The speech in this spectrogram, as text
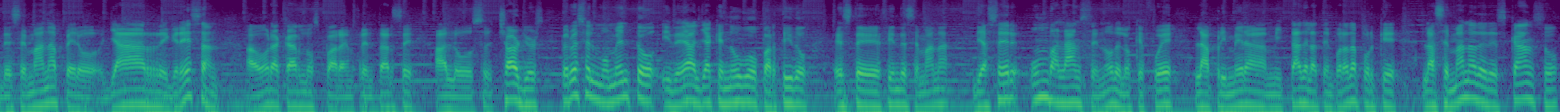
de semana, pero ya regresan ahora Carlos para enfrentarse a los Chargers, pero es el momento ideal ya que no hubo partido este fin de semana de hacer un balance, ¿no? de lo que fue la primera mitad de la temporada porque la semana de descanso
